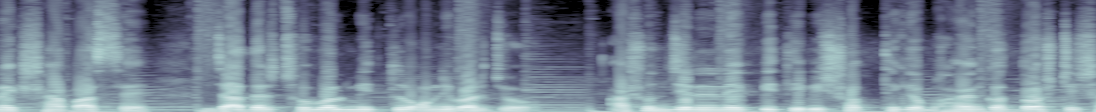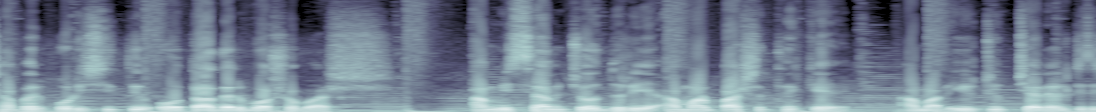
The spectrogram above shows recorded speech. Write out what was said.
অনেক সাপ আছে যাদের ছবল মৃত্যু অনিবার্য। আসুন জেনে নেই পৃথিবীর সব থেকে ভয়ঙ্কর দশটি সাপের পরিচিতি ও তাদের বসবাস। আমি শ্যাম চৌধুরী, আমার পাশে থেকে আমার ইউটিউব চ্যানেলটি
